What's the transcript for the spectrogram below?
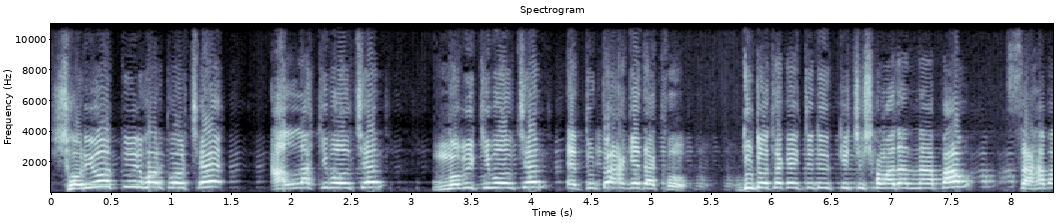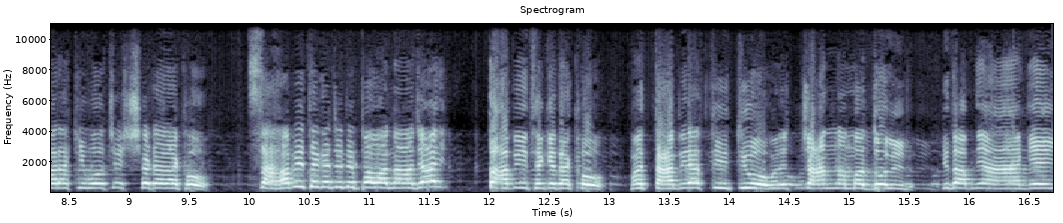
শরীয়ত নির্ভর করছে আল্লাহ কি বলছেন, নবী কি বলছেন, এ দুটো আগে দেখো। দুটো থেকে যদি কিছু সমাধান না পাও, সাহাবারা কি বলছে, সেটা দেখো। সাহাবি থেকে যদি পাওয়া না যায়, তাবি থেকে দেখো। মানে তাবিরা তৃতীয় মানে চার নাম্বার দলিল। কিন্তু আপনি আগেই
